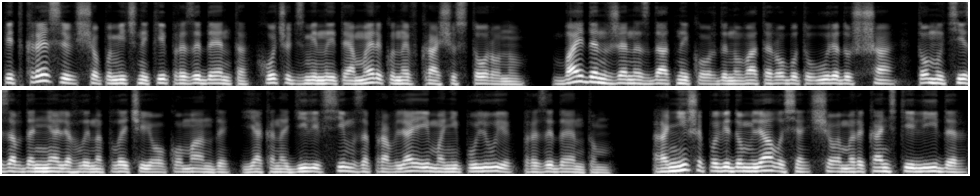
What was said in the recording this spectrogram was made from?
Підкреслю, що помічники президента хочуть змінити Америку не в кращу сторону. Байден вже не здатний координувати роботу уряду США, тому ці завдання лягли на плечі його команди, яка на ділі всім заправляє і маніпулює президентом. Раніше повідомлялося, що американський лідер,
